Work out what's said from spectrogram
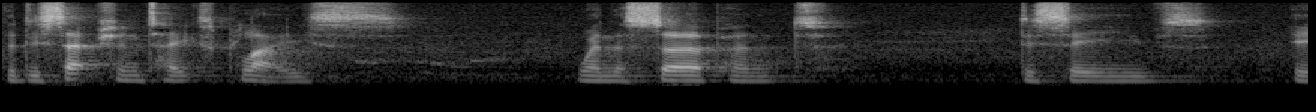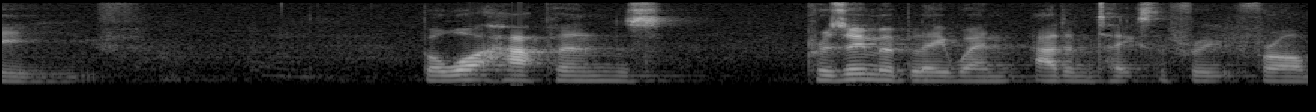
the deception takes place when the serpent deceives Eve. But what happens, presumably, when Adam takes the fruit from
